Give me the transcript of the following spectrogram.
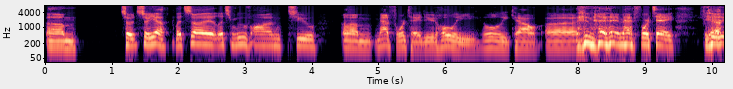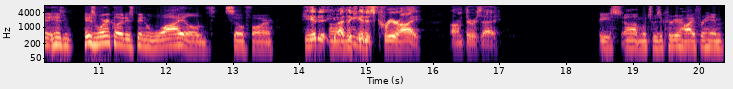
Um, so so yeah, let's uh let's move on to um Matt Forte, dude. Holy holy cow. Uh Matt Forte yeah. his his workload has been wild so far. He hit it uh, I think he hit his career high on Thursday. Um, which was a career high for him.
